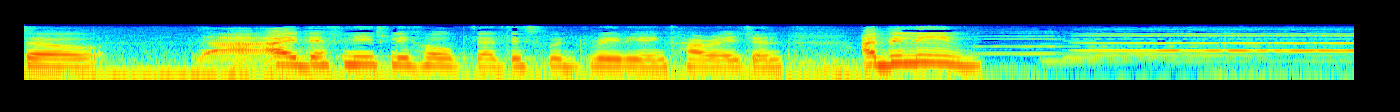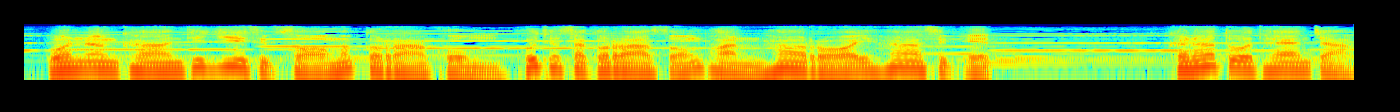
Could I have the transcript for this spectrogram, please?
So I definitely hope that this would really encourage and I believe วันอังคารที่ 22 มกราคม พุทธศักราช 2551 คณะตัวแทนจาก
